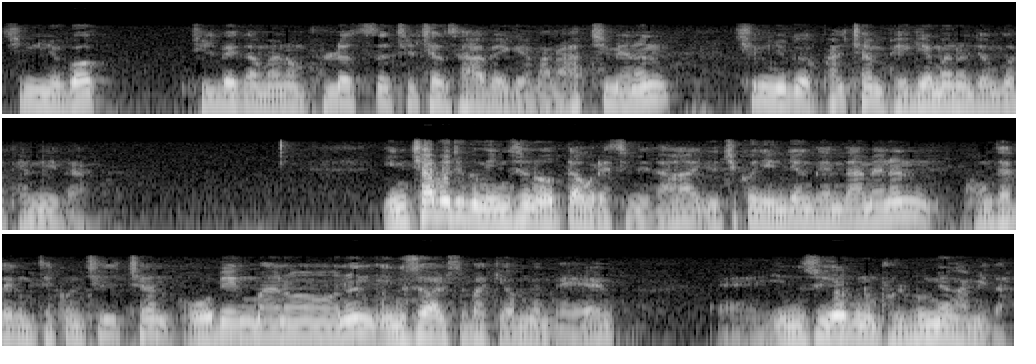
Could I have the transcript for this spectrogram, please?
16억 700여만 원 플러스 7,400여만 원 합치면은 16억 8,100여만 원 정도 됩니다. 임차보증금 인수는 없다고 그랬습니다. 유치권이 인정된다면은 공사대금 채권 7,500만 원은 인수할 수밖에 없는데 에, 인수 여부는 불분명합니다.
